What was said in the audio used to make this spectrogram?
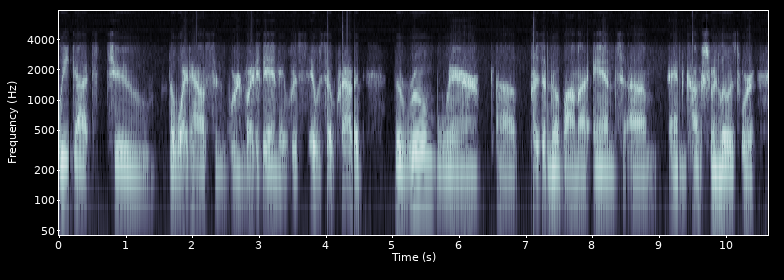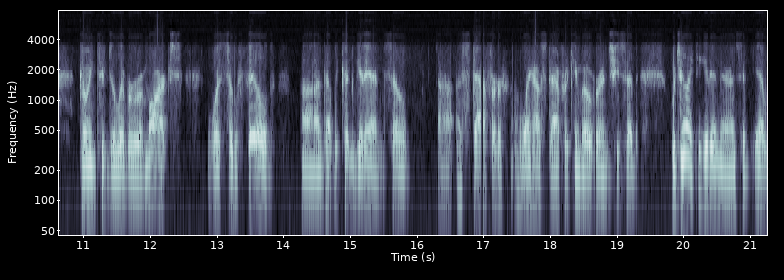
we got to the White House and were invited in, it was it was so crowded. The room where uh, President Obama and um, and Congressman Lewis were going to deliver remarks was so filled uh, that we couldn't get in. So uh, a staffer, a White House staffer, came over and she said, "Would you like to get in there?" And I said, "Yeah,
